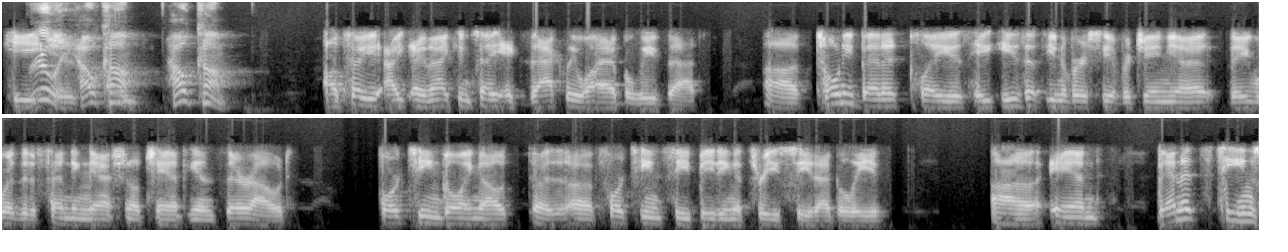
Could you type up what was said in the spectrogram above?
He really? Is, How come? How come? I'll tell you, I, and I can tell you exactly why I believe that. Uh, Tony Bennett plays. He, he's at the University of Virginia. They were the defending national champions. They're out. 14 going out. Uh, uh, 14 seed beating a three seed, I believe. Uh, and Bennett's teams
